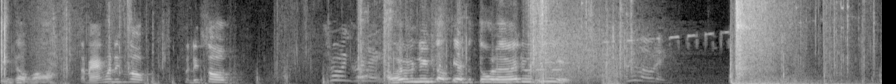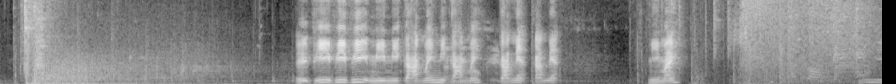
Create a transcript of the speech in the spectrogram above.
ยิงศพเหรอแต่แบงค์มันดึงศพมันดึงศพ Throwing grenade. เอาไว้มันยิงศพเปลี่ยนประตูเลยดูดิ Reloading. เฮ้ยพี่พี่พี่มีมีการ์ดไหมมีการ์ดไหมการ์ดเนี้ยการ์ดเนี้ยมีไหมไม่มี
